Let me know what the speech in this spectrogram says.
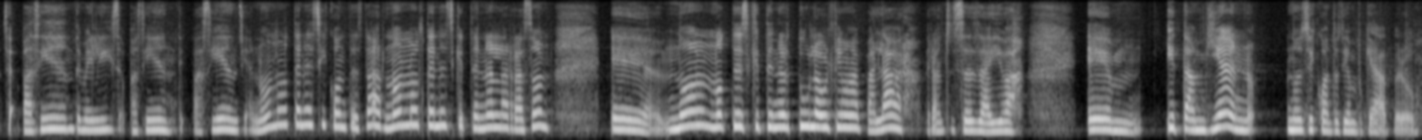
O sea, paciente, Melissa, paciente, paciencia. No, no tenés que contestar, no, no tenés que tener la razón. Eh, no, no tienes que tener tú la última palabra. Pero entonces ahí va. Em, y también, no sé cuánto tiempo queda, pero...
